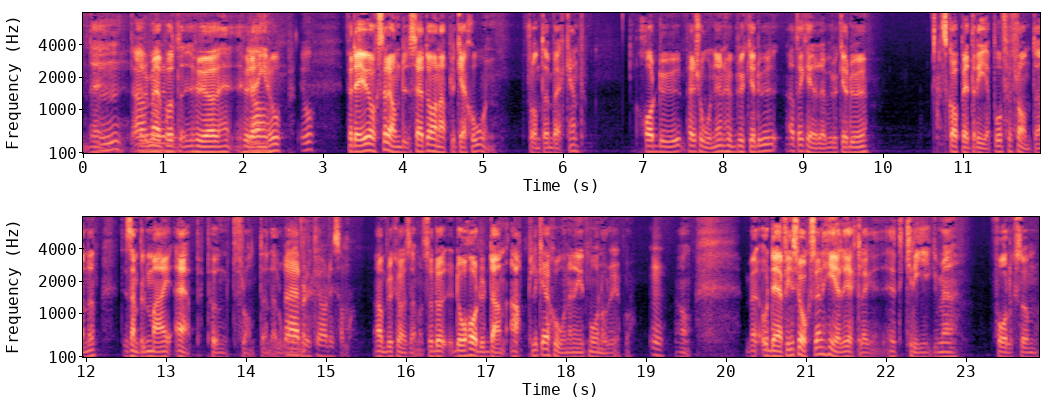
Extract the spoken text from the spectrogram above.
det, Mm, ja, är du med men- på hur, jag, hur det Ja. hänger ihop? Jo. För det är ju också det, om du säger att du har en applikation, front-end backend. Har du personligen, hur brukar du attackera det? Brukar du skapa ett repo för frontenden? Till exempel myapp.frontend eller Nej, jag whatever. brukar ha det samma. Ja, brukar ha samma. Så då, då har du den applikationen i ett monorepo. Mm. Ja. Men, och där finns ju också en hel jäkla, ett krig med folk som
